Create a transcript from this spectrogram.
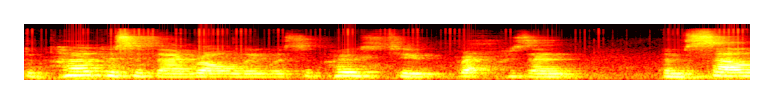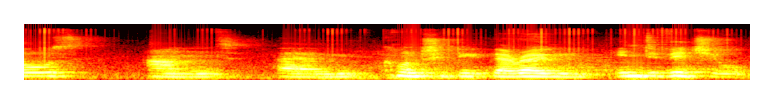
the purpose of their role they were supposed to represent themselves and um, contribute their own individual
